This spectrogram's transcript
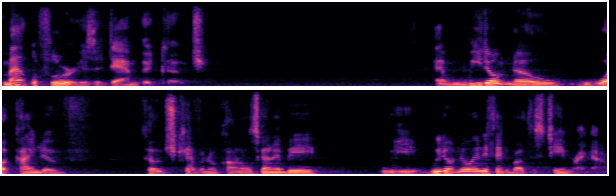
Matt LaFleur is a damn good coach. And we don't know what kind of coach Kevin O'Connell is going to be. We we don't know anything about this team right now.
